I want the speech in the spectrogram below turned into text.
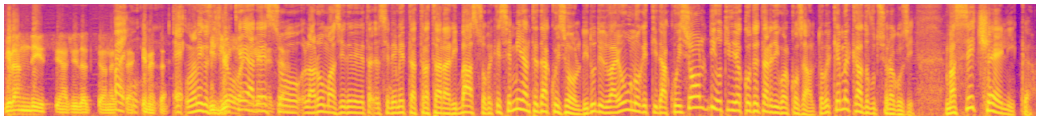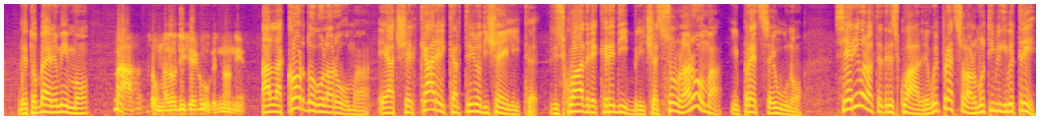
Grandissima citazione. Beh, eh, un amico si dice perché adesso la Roma si deve, si deve, mettere a trattare a ribasso? Perché se Milan ti dà quei soldi, tu devi trovare uno che ti dà quei soldi o ti devi accontentare di qualcos'altro? Perché il mercato funziona così. Ma se Celic, detto bene Mimmo? Ma insomma lo dice Google, non io. All'accordo con la Roma e a cercare il cartellino di Celic di squadre credibili, c'è cioè solo la Roma, il prezzo è uno. Se arrivano altre tre squadre, quel prezzo là lo moltiplichi per tre.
